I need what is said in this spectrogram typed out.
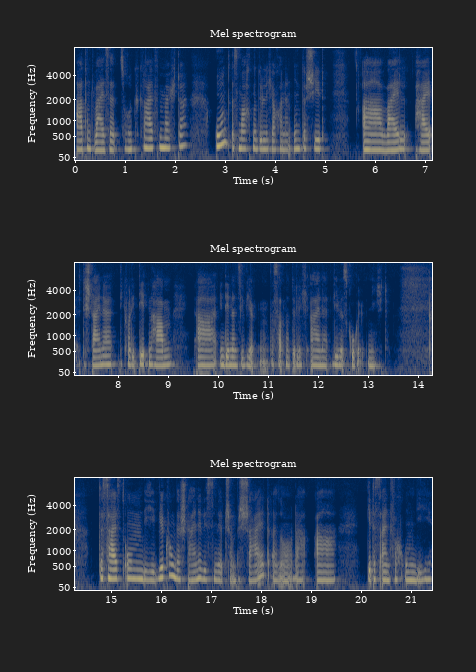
Art und Weise zurückgreifen möchte. Und es macht natürlich auch einen Unterschied, äh, weil die Steine die Qualitäten haben, äh, in denen sie wirken. Das hat natürlich eine Liebeskugel nicht. Das heißt, um die Wirkung der Steine wissen wir jetzt schon Bescheid. Also da äh, geht es einfach um die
